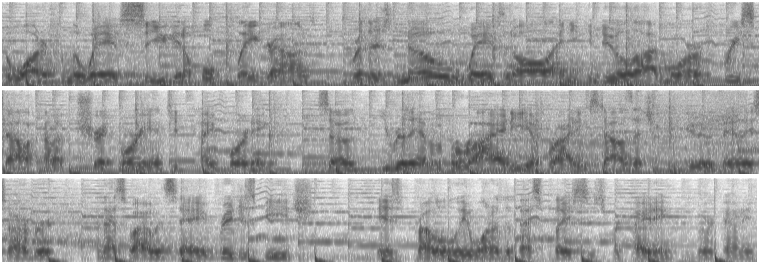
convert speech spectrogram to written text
the water from the waves so you get a whole playground where there's no waves at all and you can do a lot more freestyle kind of trick-oriented kiteboarding. So you really have a variety of riding styles that you can do in Baileys Harbor and that's why I would say Ridges Beach is probably one of the best places for kiting in Door County.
